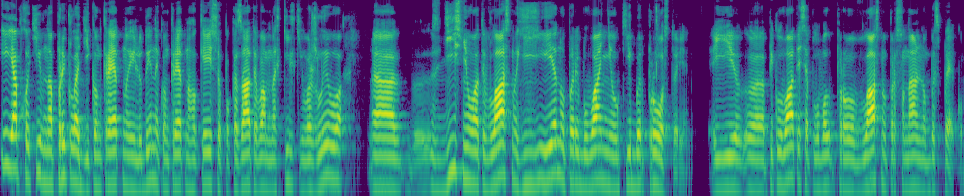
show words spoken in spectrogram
і я б хотів на прикладі конкретної людини, конкретного кейсу показати вам наскільки важливо здійснювати власну гігієну перебування у кіберпросторі і е, піклуватися про, власну персональну безпеку.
